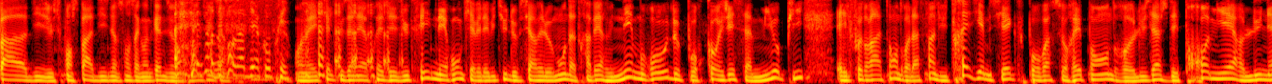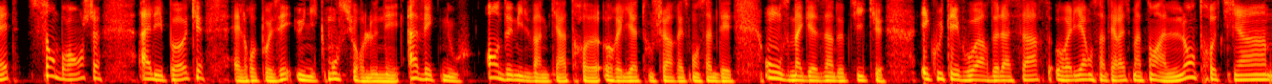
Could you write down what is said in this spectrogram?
pas, je pense pas à 1954. 1958, On a bien compris. On est quelques années après Jésus-Christ. Néron qui avait l'habitude d'observer le monde à travers une émeraude pour corriger sa myopie. Et il faudra attendre la fin du XIIIe siècle pour voir se répandre l'usage des premières lunettes sans branches. À l'époque, elles reposaient uniquement sur le nez. Avec nous. En 2024, euh, Aurélia Touchard, responsable des 11 magasins d'optique Écoutez voir de la Sarthe. Aurélia, on s'intéresse maintenant à l'entretien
